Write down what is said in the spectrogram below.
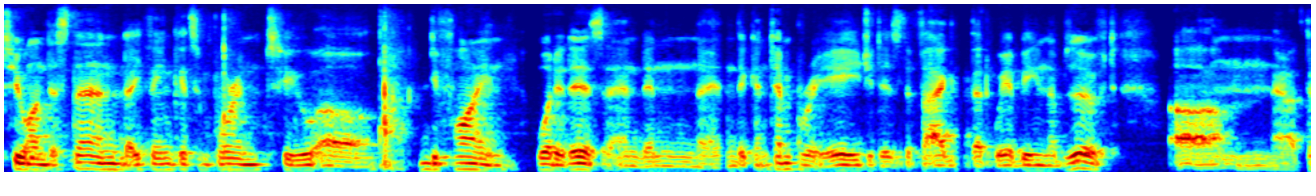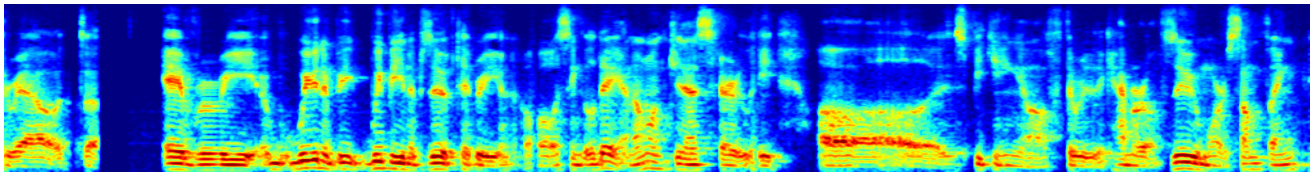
to understand, I think it's important to uh, define what it is. And in, in, the contemporary age, it is the fact that we're being observed um, throughout uh, every we've been we've been observed every uh, single day and i'm not necessarily uh, speaking of through the camera of zoom or something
